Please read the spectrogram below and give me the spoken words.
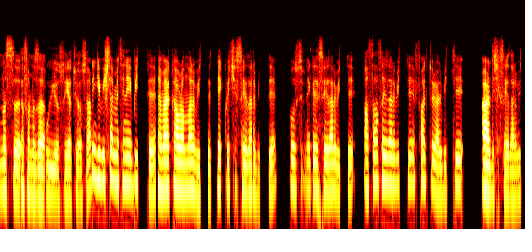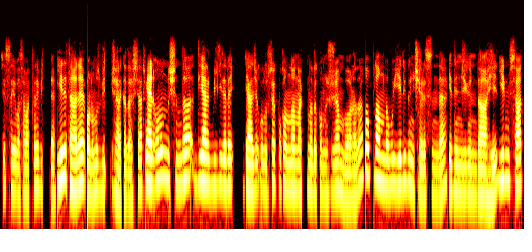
Nasıl kafanıza uyuyorsa yatıyorsa. Dediğim gibi işlem yeteneği bitti. Temel kavramlar bitti. Tek ve çift sayılar bitti. Pozitif negatif sayılar bitti. Asal sayılar bitti. Faktörel bitti. Ardışık sayılar bitti. Sayı basamakları bitti. 7 tane konumuz bitmiş arkadaşlar. Yani onun dışında diğer bilgilere gelecek olursak bu konuların hakkında da konuşacağım bu arada. Toplamda bu 7 gün içerisinde 7. gün dahil 20 saat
